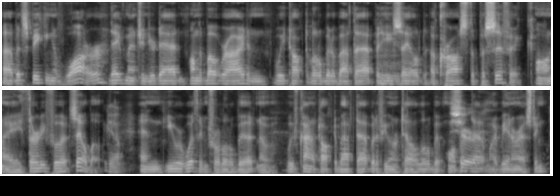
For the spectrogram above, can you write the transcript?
Uh, but speaking of water, Dave mentioned your dad on the boat ride, and we talked a little bit about that. But he sailed across the Pacific on a 30 foot sailboat. Yeah. And you were with him for a little bit. Now, we've kind of talked about that, but if you want to tell a little bit more Sure. about that, it might be interesting.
